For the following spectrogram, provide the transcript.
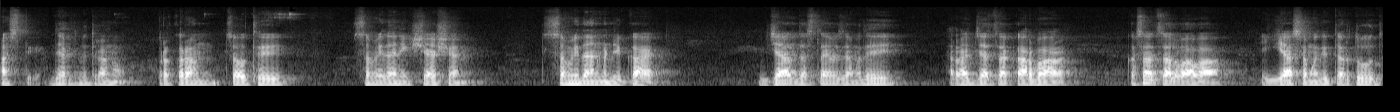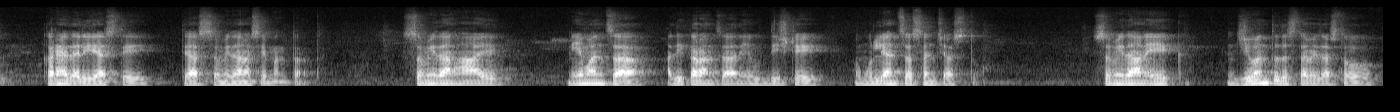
असते. विद्यार्थी मित्रांनो प्रकरण चौथे संविधानिक शासन. संविधान म्हणजे काय? ज्या दस्तऐवजामध्ये राज्याचा कारभार कसा चालवावा यासंबंधी तरतूद करण्यात आलेली असते त्यास संविधान असे म्हणतात. संविधान हा एक नियमांचा अधिकारांचा आणि उद्दिष्टे व मूल्यांचा संच असतो. संविधान एक जिवंत दस्तावेज असतो.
